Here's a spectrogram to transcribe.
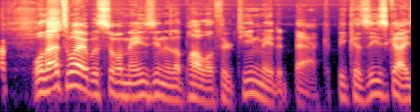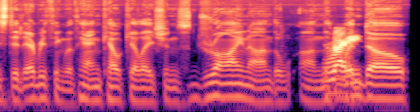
well, that's why it was so amazing that Apollo 13 made it back because these guys did everything with hand calculations, drawing on the on the Right. window,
